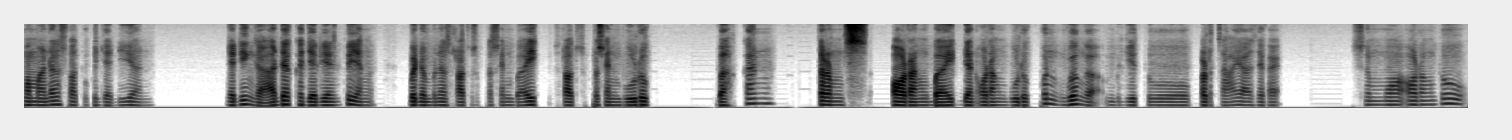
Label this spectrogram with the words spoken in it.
memandang suatu kejadian. Jadi nggak ada kejadian itu yang benar-benar 100% baik 100% buruk. Bahkan terms orang baik dan orang buruk pun gue nggak begitu percaya sih kayak semua orang tuh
